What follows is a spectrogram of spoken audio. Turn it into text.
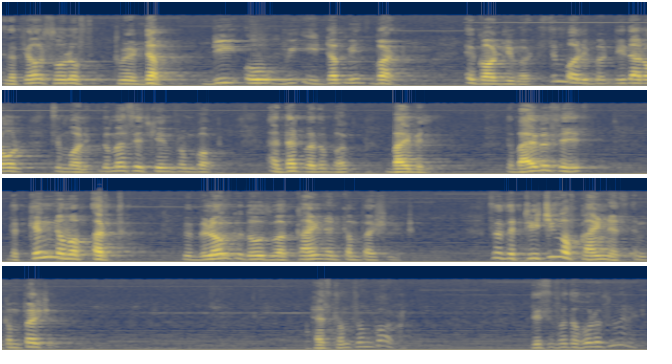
in the pure soul of through a dove. D-O-V-E, dove means bird, a godly bird, symbolic bird. These are all symbolic. The message came from God. And that was the Bible. The Bible says, the kingdom of earth will belong to those who are kind and compassionate. So the teaching of kindness and compassion has come from God. This is for the whole of humanity.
